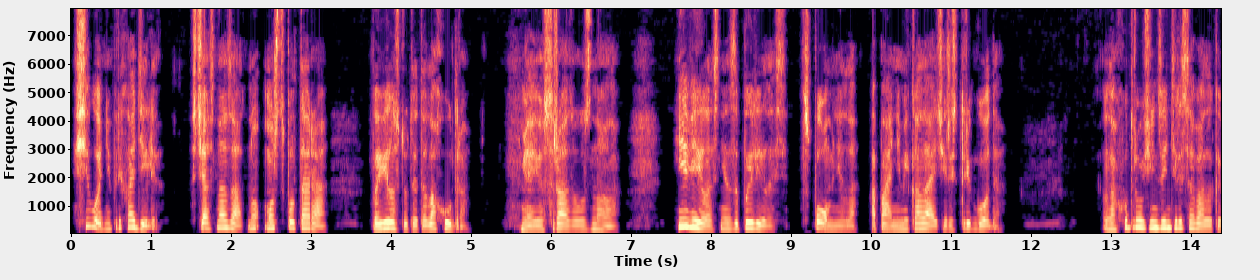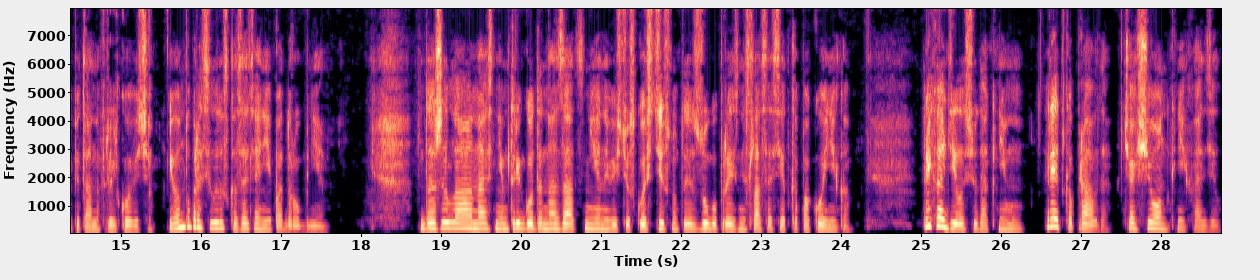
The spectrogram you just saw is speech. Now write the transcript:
сегодня приходили. С час назад, ну, может, с полтора. Появилась тут эта лохудра. Я ее сразу узнала. Явилась, не запылилась. Вспомнила о пане Николае через три года. Лохудра очень заинтересовала капитана Фрельковича, и он попросил рассказать о ней подробнее. «Дожила она с ним три года назад с ненавистью, сквозь стиснутые зубы произнесла соседка покойника. Приходила сюда к нему. Редко, правда, чаще он к ней ходил.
